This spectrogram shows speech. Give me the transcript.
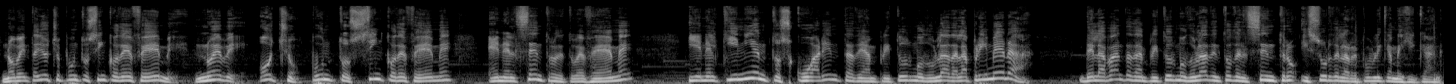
98.5 de FM, 98.5 de FM en el centro de tu FM y en el 540 de amplitud modulada. La primera de la banda de amplitud modulada en todo el centro y sur de la República Mexicana.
